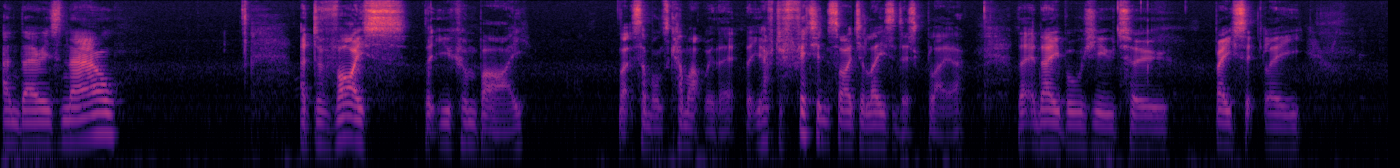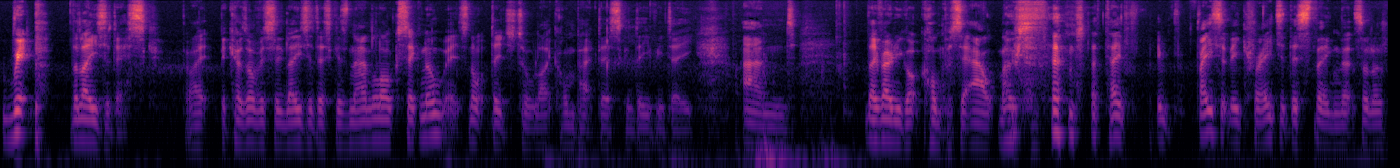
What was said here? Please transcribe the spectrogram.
and there is now a device that you can buy like someone's come up with it that you have to fit inside your laserdisc player that enables you to basically rip the laserdisc right because obviously laserdisc is an analog signal it's not digital like compact disc and dvd and they've only got composite out most of them they've basically created this thing that sort of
